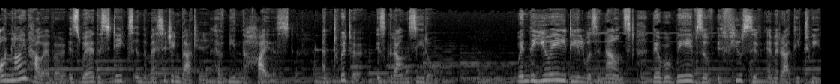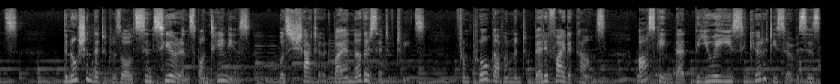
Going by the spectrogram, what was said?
Online, however, is where the stakes in the messaging battle have been the highest, and Twitter is ground zero. When the UAE deal was announced, there were waves of effusive Emirati tweets. The notion that it was all sincere and spontaneous was shattered by another set of tweets from pro government verified accounts asking that the UAE's security services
